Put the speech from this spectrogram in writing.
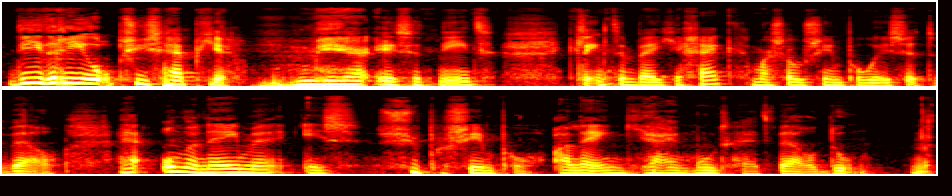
Die drie opties heb je. Meer is het niet. Klinkt een beetje gek, maar zo simpel is het wel. ondernemen is super simpel. Alleen jij moet het wel doen. Nou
